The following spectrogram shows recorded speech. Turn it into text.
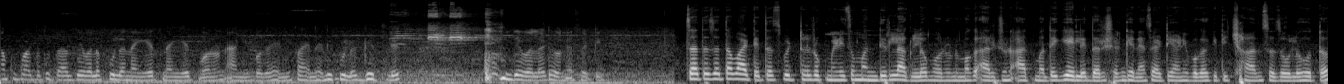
हा खूप वाटत होतं आज देवाला फुलं नाही येत नाही येत म्हणून. आणि बघा ह्यांनी फायनली फुलं घेतलेत. देवाला ठेवण्यासाठी. जाता जाता वाटेतच विठ्ठल रुक्मिणीचं मंदिर लागलं म्हणून मग अर्जुन आतमध्ये गेले दर्शन घेण्यासाठी. आणि बघा किती छान सजवलं होतं.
